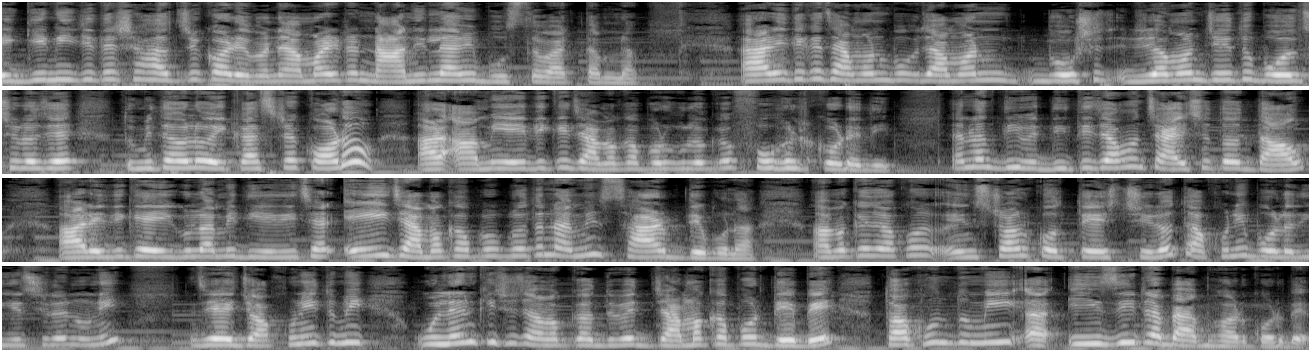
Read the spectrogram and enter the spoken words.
এগিয়ে নিয়ে যেতে সাহায্য করে মানে আমার এটা না নিলে আমি বুঝতে পারতাম না। আর এদিকে যেমন যেমন বসে যেমন যেহেতু বলছিল যে তুমি তাহলে ওই কাজটা করো আর আমি এইদিকে জামা কাপড়গুলোকে ফোল্ড করে দিই। না দি- দিতে যখন চাইছো তো দাও আর এদিকে এইগুলো আমি দিয়ে দিচ্ছি। আর এই জামা কাপড়গুলোতে না আমি সার্ভ দেবো না। আমাকে যখন ইনস্টল করতে এসেছিল তখনই বলে দিয়েছিলেন উনি যে যখনই তুমি উলেন কিছু জামা কাপড় দেবে জামা কাপড় দেবে তখন তুমি ইজিটা ব্যবহার করবে।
